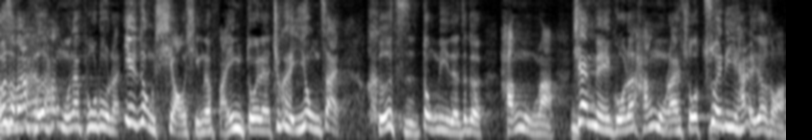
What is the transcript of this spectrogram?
为什么要核航母在铺路呢？因为这种小型的反应堆呢，就可以用在核子动力的这个航母嘛。现在美国的航母来说，最厉害的叫什么？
